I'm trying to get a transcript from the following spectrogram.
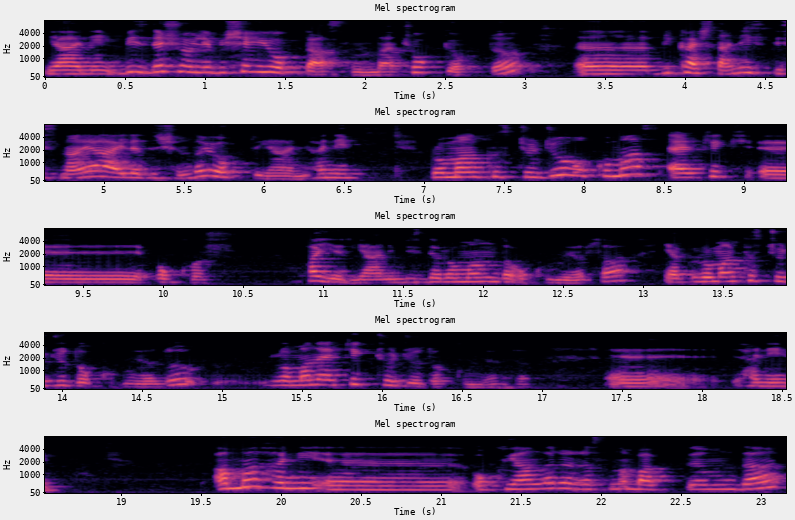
Yani bizde şöyle bir şey yoktu aslında. Çok yoktu. Ee, birkaç tane istisnai aile dışında yoktu yani. Hani roman kız çocuğu okumaz, erkek e, okur. Hayır yani bizde romanı da okumuyorsa, ya roman kız çocuğu da okumuyordu, roman erkek çocuğu da okumuyordu. Ee, hani ama hani e, okuyanlar arasına baktığımda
